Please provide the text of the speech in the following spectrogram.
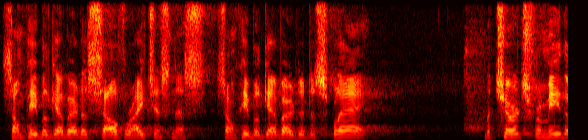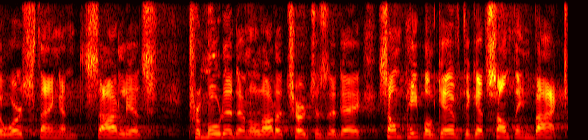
Some people give out of self righteousness, some people give out of display. But, church, for me, the worst thing, and sadly it's promoted in a lot of churches today, some people give to get something back.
